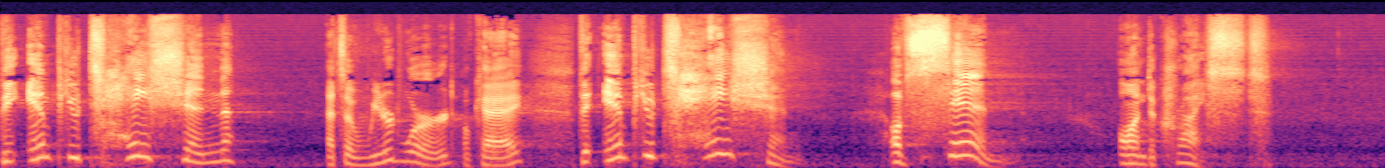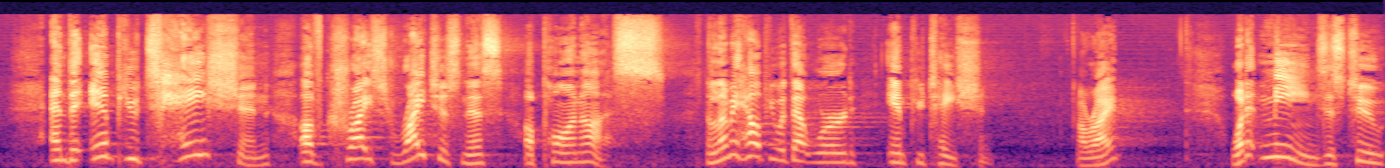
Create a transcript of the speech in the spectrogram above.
the imputation. That's a weird word, okay? The imputation of sin onto Christ and the imputation of Christ's righteousness upon us. Now, let me help you with that word imputation. All right? What it means is to,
